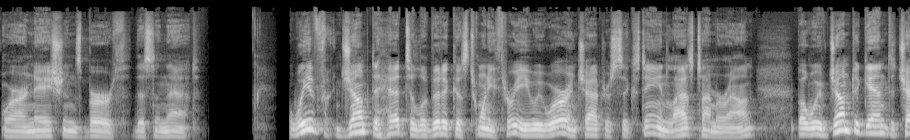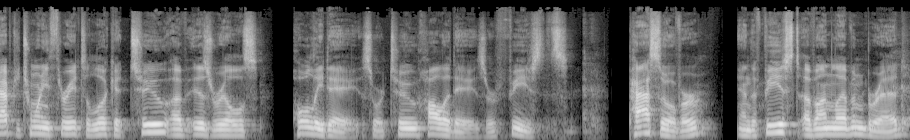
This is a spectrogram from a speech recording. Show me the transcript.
or our nation's birth, this and that. We've jumped ahead to Leviticus 23. We were in chapter 16 last time around, but we've jumped again to chapter 23 to look at two of Israel's holy days, or two holidays or feasts Passover and the Feast of Unleavened Bread.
